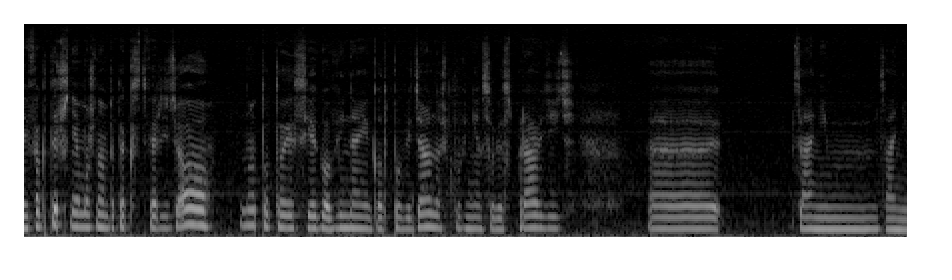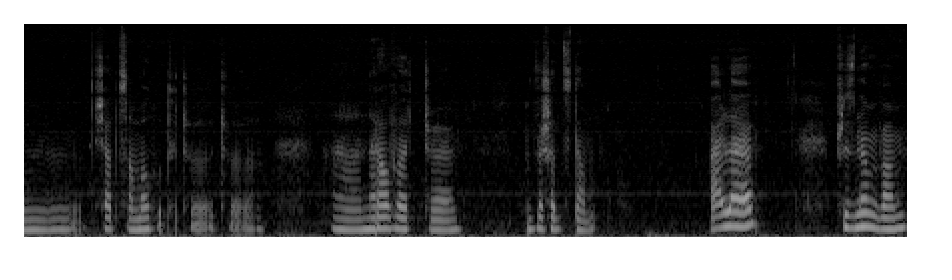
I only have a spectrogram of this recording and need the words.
i faktycznie można by tak stwierdzić, o, no to to jest jego wina, jego odpowiedzialność, powinien sobie sprawdzić, e, zanim, zanim wsiadł w samochód, czy, czy e, na rower, czy wyszedł z domu. Ale przyznam Wam,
